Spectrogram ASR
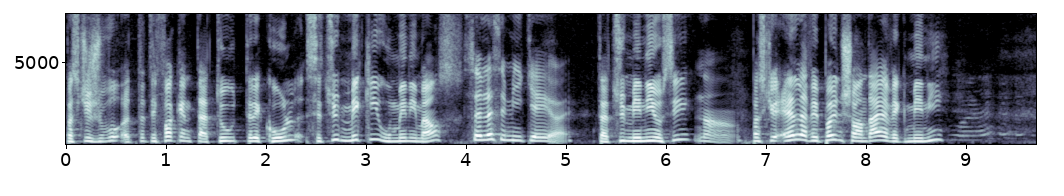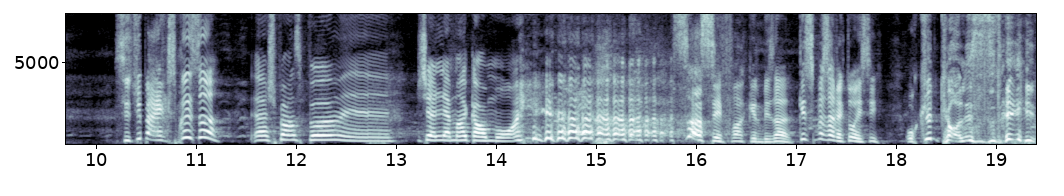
Parce que je vois, euh, t'as tes fucking tattoos très cool. C'est-tu Mickey ou Minnie Mouse? Celui-là, c'est Mickey, ouais. T'as-tu Minnie aussi? Non. Parce qu'elle n'avait pas une chandail avec Minnie. C'est-tu par exprès, ça? Ah, je pense pas, mais je l'aime encore moins. Ça, c'est fucking bizarre. Qu'est-ce qui se passe avec toi ici? Aucune calice d'idée!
